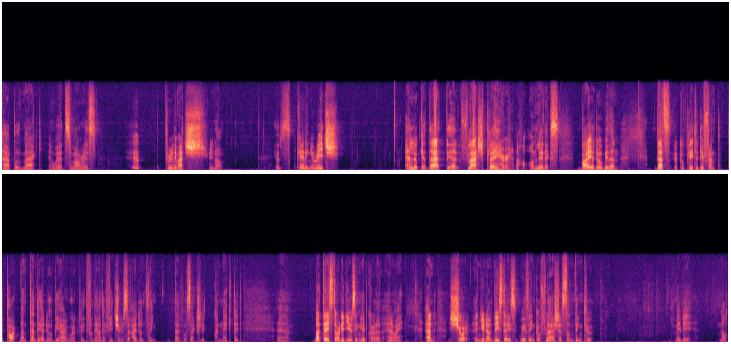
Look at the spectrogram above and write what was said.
Apple, Mac, and we had Solaris. Uh, pretty much, you know, it's getting a reach. And look at that, the Flash player on Linux by Adobe then. That's a completely different department than the Adobe I worked with for the other features. I don't think that was actually connected. Uh, but they started using libcurl anyway. And sure, and you know, these days we think of Flash as something to maybe not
